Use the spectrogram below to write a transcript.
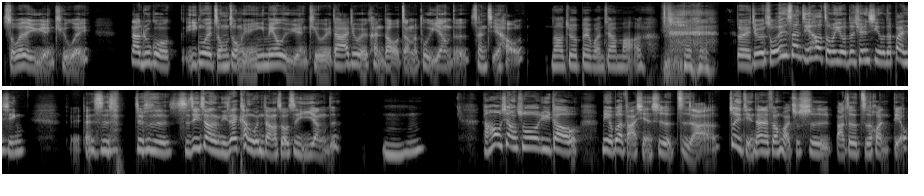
所谓的语言 QA。那如果因为种种原因没有语言 QA，大家就会看到长得不一样的三节号了，然后就被玩家骂了。对，就会说：“哎，三节号怎么有的全形，有的半形？”对，但是就是实际上你在看文档的时候是一样的。嗯哼。然后像说遇到没有办法显示的字啊，最简单的方法就是把这个字换掉。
